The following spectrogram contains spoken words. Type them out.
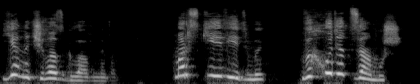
я начала с главного. Морские ведьмы выходят замуж.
